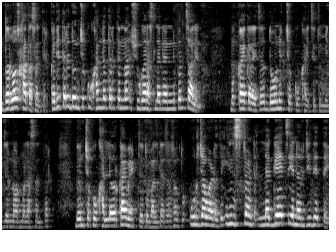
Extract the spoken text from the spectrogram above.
दररोज खात असाल तर. कधीतरी दोन चक्कू खाल्लं तर त्यांना शुगर असल्याने पण चालेल. मग काय करायचं? दोनच चक्कू खायचे तुम्ही जर नॉर्मल असाल तर. दोन चक्कू खाल्ल्यावर काय भेटतं तुम्हाला त्याचा? सांगतो ऊर्जा वाढवतो. इन्स्टंट लगेच एनर्जी देते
